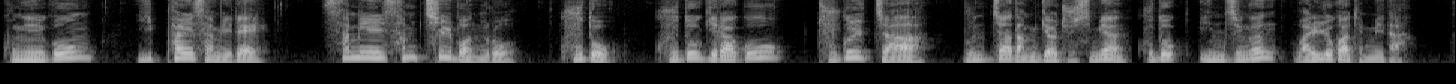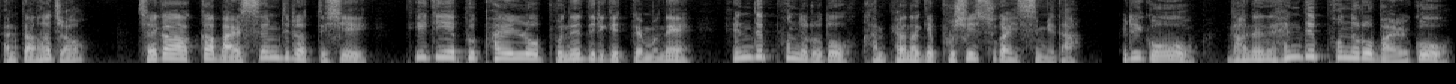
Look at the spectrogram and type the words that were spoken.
010-2831-3137번으로 구독, 구독이라고 두 글자 문자 남겨주시면 구독 인증은 완료가 됩니다. 간단하죠? 제가 아까 말씀드렸듯이 PDF 파일로 보내드리기 때문에 핸드폰으로도 간편하게 보실 수가 있습니다. 그리고 나는 핸드폰으로 말고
